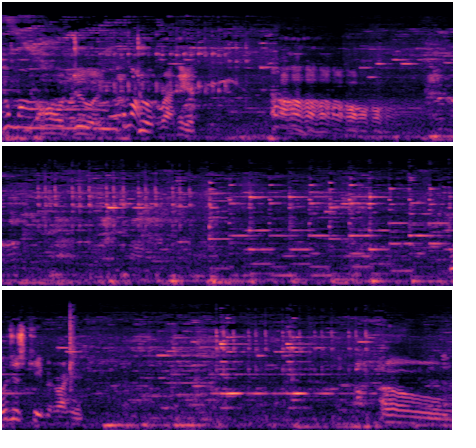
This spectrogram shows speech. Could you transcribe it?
Come on. Oh, do it. Come on. Do it right here. Oh. We'll just keep it right here. Oh.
